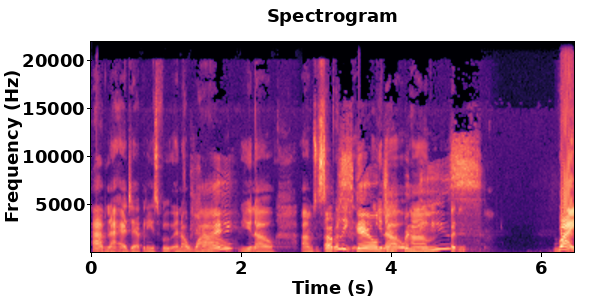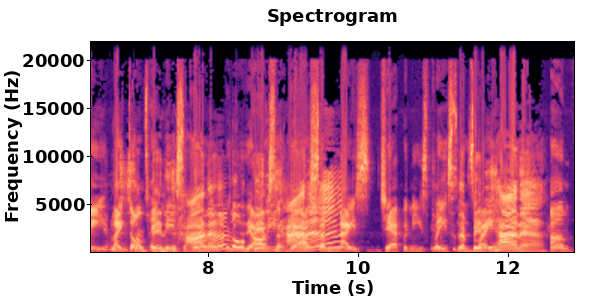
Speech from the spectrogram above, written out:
I have not had Japanese food in a while. Okay. You know, um, just some really Upscale you know, um, Japanese. but right, Give like don't take me to Sakura. Benihana, There are, some, there are some nice Japanese Give me places. to the right? Benihana. Um,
